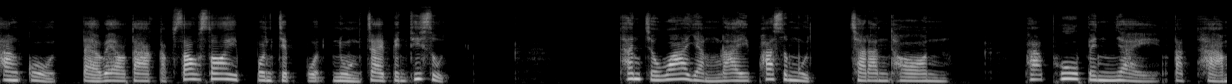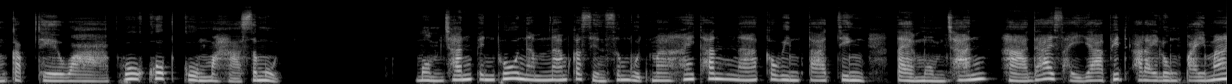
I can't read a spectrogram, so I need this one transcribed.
ทางโกรธแต่แววตากับเศร้าสร้อยปนเจ็บปวดหน่วงใจเป็นที่สุด ท่านจะว่าอย่างไรพระสมุทรชรันทร พระผู้เป็นใหญ่ตัดถามกับเทวาผู้ควบคุมมหาสมุทร หม่อมฉันเป็นผู้นำน้ำกเกษียณสมุทรมาให้ท่านนากวินตาจริง แต่หม่อมฉันหาได้ใส่ยาพิษอะไรลงไปไม่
